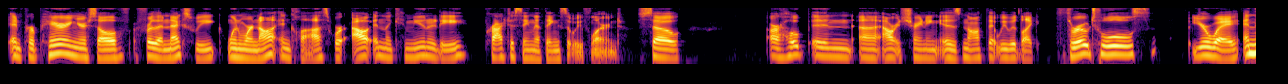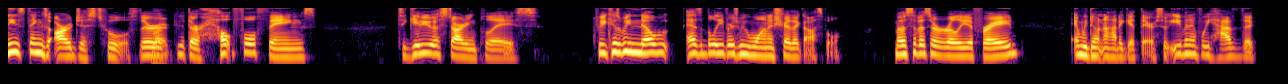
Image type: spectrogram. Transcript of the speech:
and preparing yourself for the next week when we're not in class, we're out in the community practicing the things that we've learned. So our hope in uh, outreach training is not that we would like throw tools your way, and these things are just tools. They're Right. they're helpful things to give you a starting place because we know as believers we want to share the gospel. Most of us are really afraid and we don't know how to get there. So even if we have the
